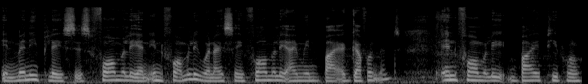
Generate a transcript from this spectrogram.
in many places, formally and informally. When I say formally, I mean by a government, informally by people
